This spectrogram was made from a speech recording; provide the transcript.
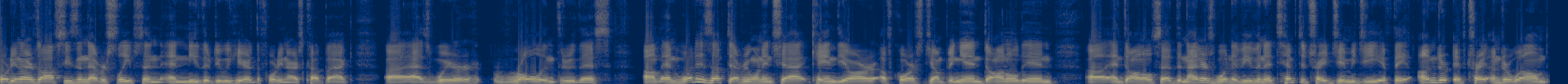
49ers offseason never sleeps, and, and neither do we here at the 49ers cutback uh, as we're rolling through this. Um, and what is up to everyone in chat? KNDR, of course, jumping in, Donald in, uh, and Donald said the Niners wouldn't have even attempted to trade Jimmy G if they under if Trey underwhelmed,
